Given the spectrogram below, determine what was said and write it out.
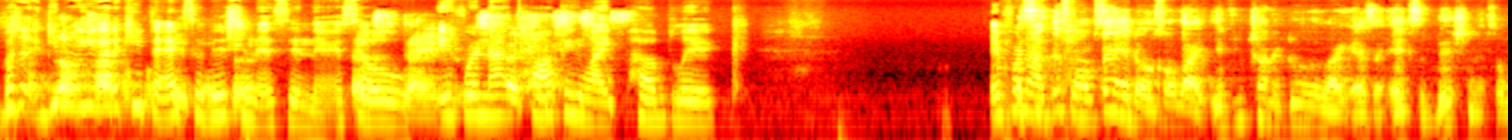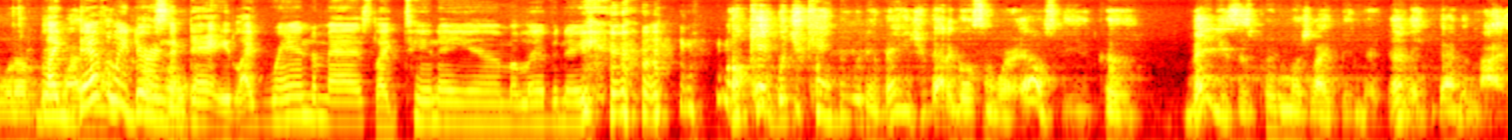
but uh, you know you got to keep the a big exhibitionists in there. So if we're not talking like public if we're But see, not that's what I'm saying though. So like, if you're trying to do it like as an exhibitionist or whatever, like why do you definitely during the some- day, like random ass like 10 a.m., 11 a.m. Okay, but you can't do it in Vegas. You got to go somewhere else then, because Vegas is pretty much like been there, done it. You got to like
